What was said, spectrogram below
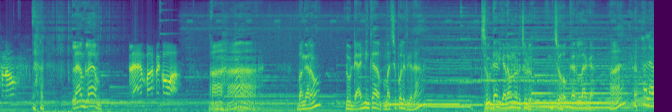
చేస్తున్నావు? ల్యామ్ ల్యామ్ ల్యామ్ బార్బెకోవా? ఆహా. బంగారం నువ్వు డాడీని ఇంకా మర్చిపోలేదు కదా? చూడ్డానికి ఎలా ఉన్నాడు చూడు. జోకర్ లాగా. ఆ? హలో.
